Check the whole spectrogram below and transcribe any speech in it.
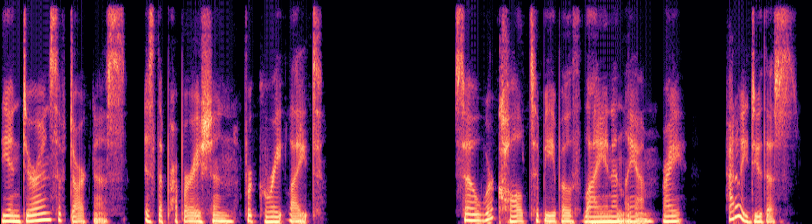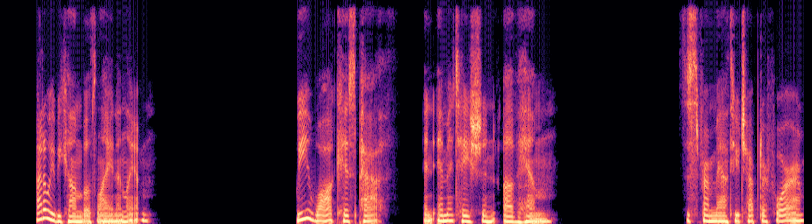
the endurance of darkness is the preparation for great light. So we're called to be both lion and lamb, right? How do we do this? How do we become both lion and lamb? We walk his path in imitation of him. This is from Matthew chapter 4.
